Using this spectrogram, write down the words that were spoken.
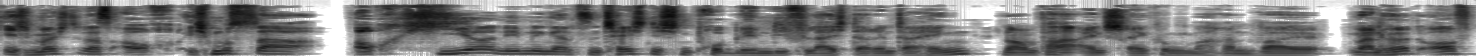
ich möchte das auch, ich muss da auch hier neben den ganzen technischen Problemen, die vielleicht dahinter hängen, noch ein paar Einschränkungen machen, weil man hört oft,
